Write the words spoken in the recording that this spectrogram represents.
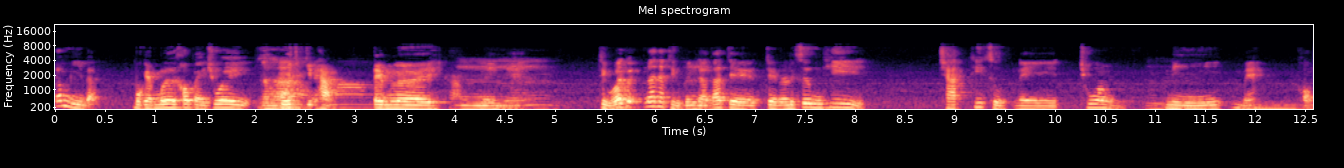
ก็มีแบบโปรแกรมเมอร์เข้าไปช่วยอ่า push GitHub เต็มเลยอืมอะไรอย่างเงี้ย ถือว่าเป็นน่าจะถือเป็นอืม Data Ge- Journalism ที่ชัดที่สุดในช่วงอืมนี้ไหมของ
